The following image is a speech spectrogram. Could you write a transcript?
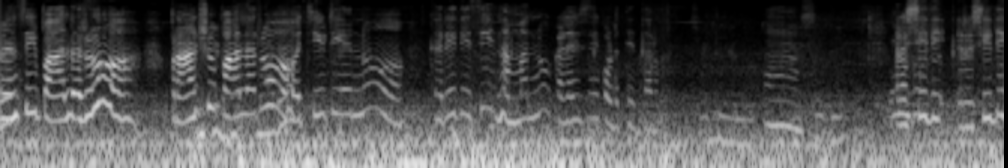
ಪ್ರಿನ್ಸಿಪಾಲರು ಪ್ರಾಂಶುಪಾಲರು ಚೀಟಿಯನ್ನು ಖರೀದಿಸಿ ನಮ್ಮನ್ನು ಕಳುಹಿಸಿ ಕೊಡುತ್ತಿದ್ದರು. ರಶೀದಿ ರಶೀದಿ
